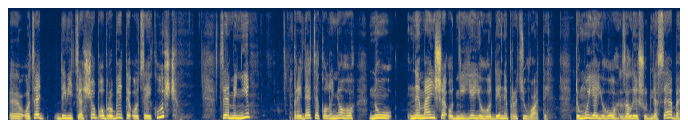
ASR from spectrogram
Е, оце, дивіться, щоб обробити оцей кущ, це мені прийдеться коло нього ну, не менше однієї години працювати. Тому я його залишу для себе.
